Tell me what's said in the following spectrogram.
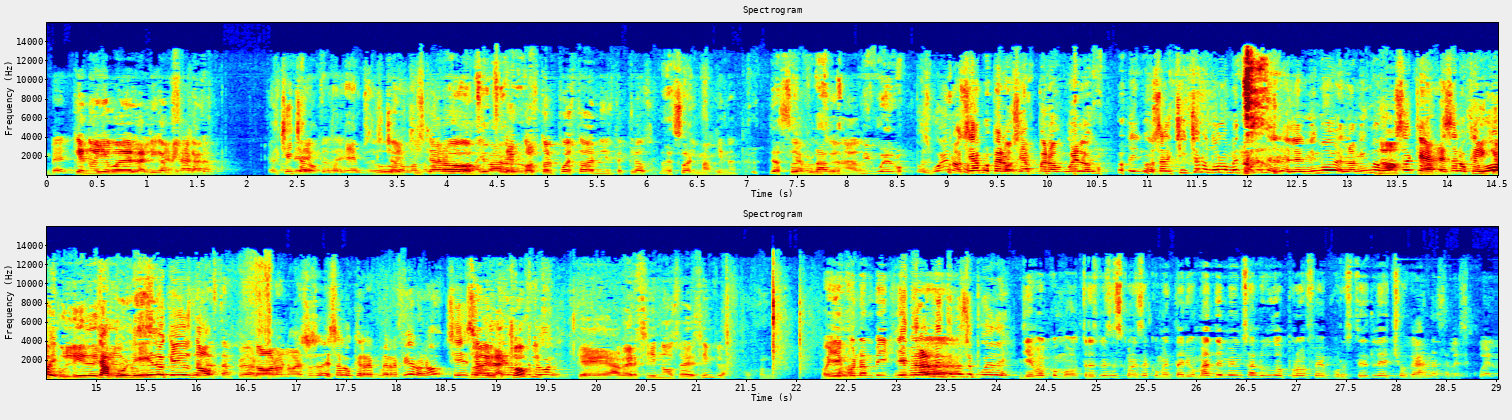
¿Ven? que no llegó de la Liga Exacto. Mexicana. El Chicharo de- también. Pues el Uy, Chicharo el le costó el puesto a Denis Teclose. Imagínate. Ya estoy ha hablando funcionado. mi huevo. Pues bueno, o sea, pero, o sea, pero, güey, lo- eh, o sea, el Chicharo no lo metes en, el, en el mismo, en la misma No, bolsa que no. es a lo que Sí, que voy. Pulido y que a que ellos no. Pulido, que ellos no. Pero están peor. No, no, no, eso, es- es a lo que re- me refiero, ¿no? Sí, se No, y la Chofis, que a ver si no se desinfla. Oye, Conan Big lleva... Literalmente no se puede. Lleva como tres veces con ese comentario. Mándeme un saludo, profe, por usted le echo ganas a la escuela.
